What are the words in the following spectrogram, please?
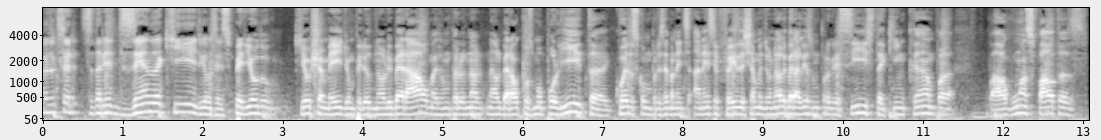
Mas o que você você estaria dizendo é que, digamos assim, esse período que eu chamei de um período neoliberal, mas um período neo- neoliberal cosmopolita, coisas como, por exemplo, a Nancy Fraser chama de um neoliberalismo progressista, que encampa algumas pautas,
